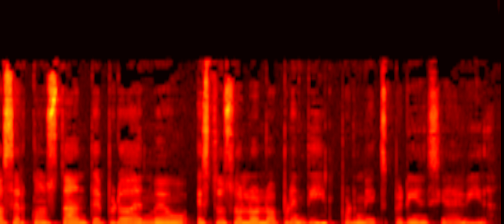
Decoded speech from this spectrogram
a ser constante, pero de nuevo, esto solo lo aprendí por mi experiencia de vida.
